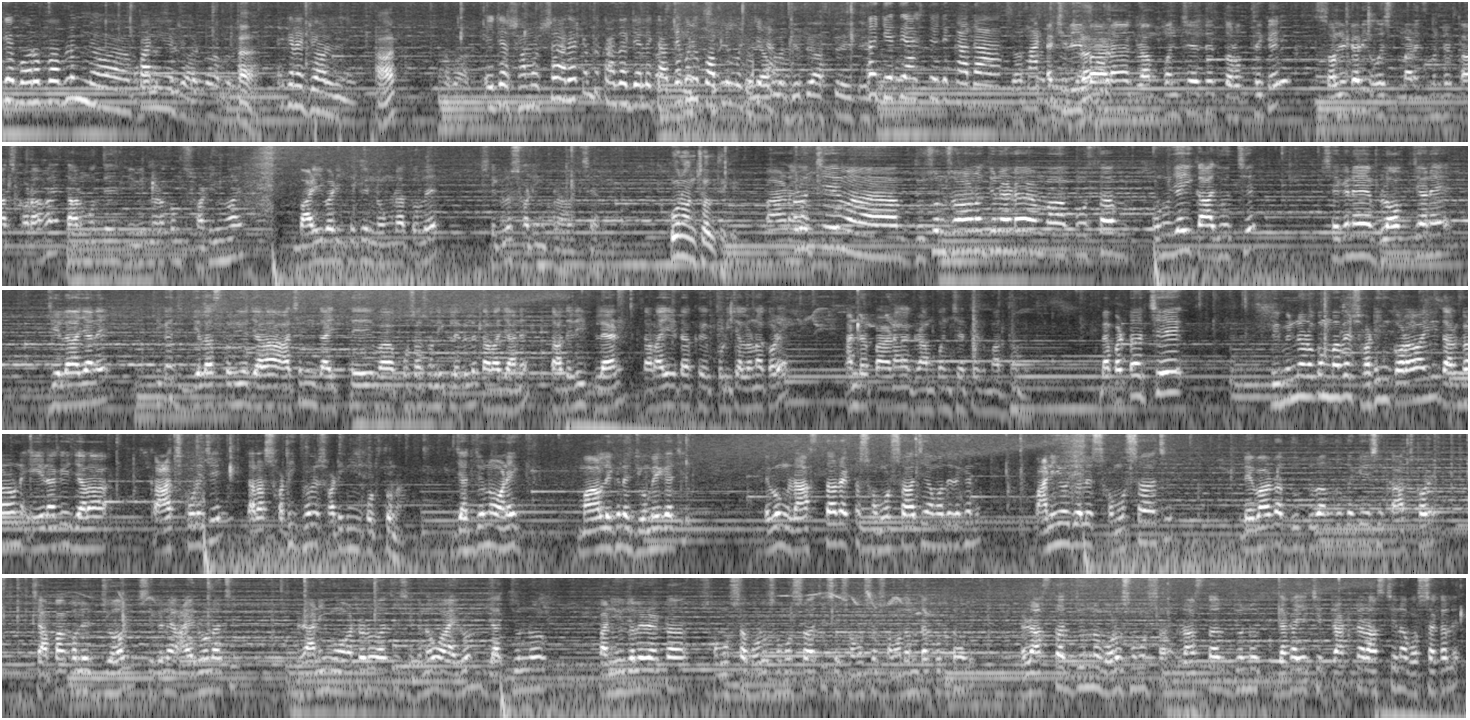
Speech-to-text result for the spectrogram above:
কে বড় প্রবলেম পানীয় জল। হ্যাঁ। এখানে জল নেই। আর? এটা সমস্যা আর এখন তো কাদা জলে কাজ কোনো প্রবলেম হচ্ছে না। ওই যেতে আসতে যে কাদা মাটি। অ্যাকচুয়ালি পাড়াডাঙ্গা গ্রাম পঞ্চায়েতের তরফ থেকে সলিটারি ওয়েস্ট ম্যানেজমেন্টের কাজ করা হয়। তার মধ্যে বিভিন্ন রকম শটিং হয়। বাড়ি বাড়ি থেকে নোংরা তোলে সেগুলো শটিং করা হচ্ছে। কোন অঞ্চল থেকে? পাড়াডাঙ্গা হচ্ছে দূষণ সরানোর জন্য একটা প্রস্তাব অনুযায়ী কাজ হচ্ছে। সেখানে ব্লক জানে জেলা জানে, ঠিক আছে? জেলাস্তরীয় যারা আছেন দায়িত্বে বা প্রশাসনিক লেভেলে তারা জানে, তাদেরই প্ল্যান তারাই এটাকে পরিচালনা করে আন্ডার পাড়াডাঙ্গা গ্রাম পঞ্চায়েতের মাধ্যমে। ব্যাপারটা হচ্ছে, বিভিন্ন রকমভাবে শটিং করা হয়নি, তার কারণ এর আগে যারা কাজ করেছে, তারা সঠিকভাবে শটিং করতো না। যার জন্য অনেক মাল এখানে জমে গেছে এবং রাস্তার একটা সমস্যা আছে আমাদের এখানে। পানীয় জলের সমস্যা আছে। লেবাররা দূর দূরান্ত থেকে এসে কাজ করে। চাপা কলের জল, সেখানে আয়রন আছে রানিং ওয়াটারও আছে, সেখানেও আয়রন যার জন্য পানীয় জলের একটা সমস্যা, বড় সমস্যা আছে, সেই সমস্যার সমাধানটা করতে হবে। রাস্তার জন্য বড় সমস্যা, রাস্তার জন্য দেখা যাচ্ছে ট্রাক্টর আসছে না বর্ষাকালে।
